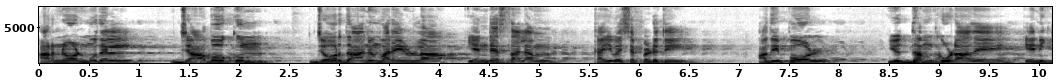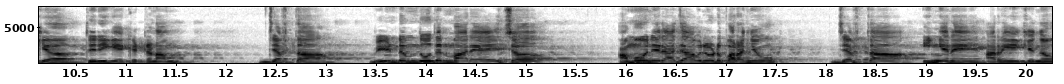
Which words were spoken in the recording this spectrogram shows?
അർണോൺ മുതൽ ജാബോക്കും ജോർദാനും വരെയുള്ള എന്റെ സ്ഥലം കൈവശപ്പെടുത്തി. അതിപ്പോൾ യുദ്ധം കൂടാതെ എനിക്ക് തിരികെ കിട്ടണം. ജഫ്ത വീണ്ടും ദൂതന്മാരെ അയച്ച് അമോന്യ രാജാവിനോട് പറഞ്ഞു ജഫ്ത ഇങ്ങനെ അറിയിക്കുന്നു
